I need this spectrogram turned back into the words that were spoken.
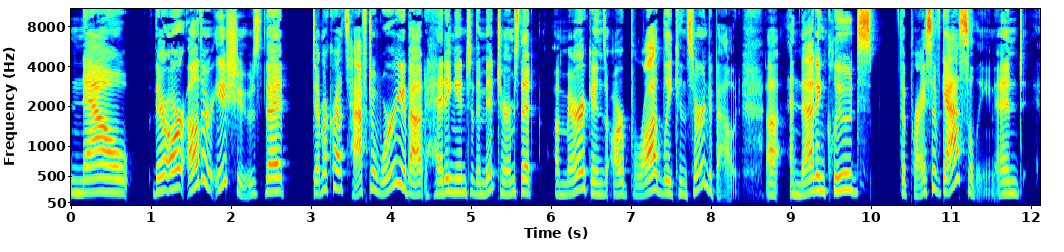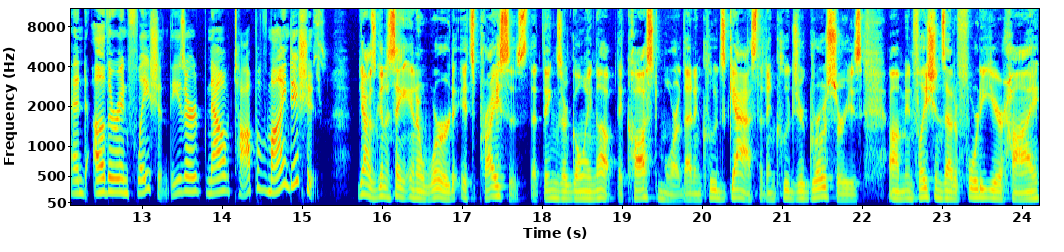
now there are other issues that Democrats have to worry about heading into the midterms that Americans are broadly concerned about. Uh, and that includes the price of gasoline and and other inflation. These are now top of mind issues. Yeah, I was going to say, in a word, it's prices that things are going up. They cost more. That includes gas. That includes your groceries. Um, inflation's at a 40 year high.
